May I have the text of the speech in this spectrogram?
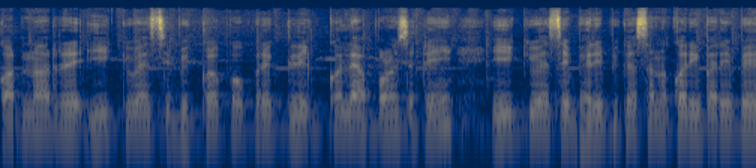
କର୍ଣ୍ଣରରେ ଇ କେୱାଇସି ବିକଳ୍ପ ଉପରେ କ୍ଲିକ୍ କଲେ ଆପଣ ସେଠି ଇ କେୱାଇସି ଭେରିଫିକେସନ୍ କରିପାରିବେ।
